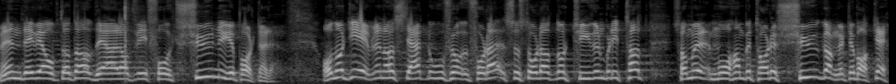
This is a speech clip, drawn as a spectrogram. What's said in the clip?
men det vi er opptatt av, det er at vi får sju nye partnere. Og når djevelen har stjålet noe for- deg, så står det at når tyven blir tatt, så må- han betale sju ganger tilbake.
